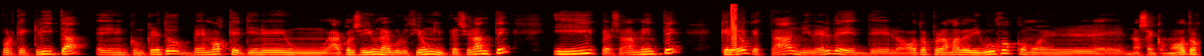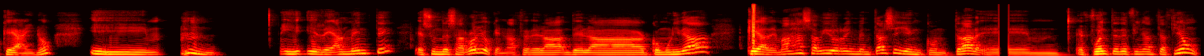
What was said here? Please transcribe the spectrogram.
porque Krita, en concreto, vemos que tiene un, ha conseguido una evolución impresionante y personalmente creo que está al nivel de, los otros programas de dibujos como el, eh, no sé, como otros que hay, ¿no? Y, y realmente es un desarrollo que nace de la, comunidad, que además ha sabido reinventarse y encontrar em, eh, fuentes de financiación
